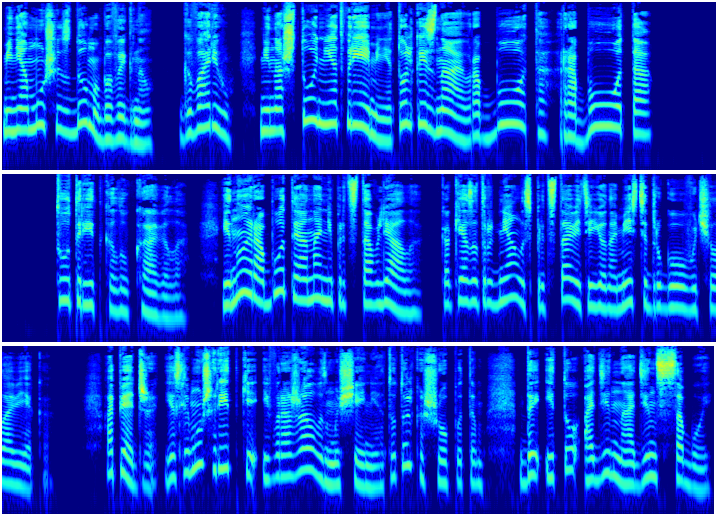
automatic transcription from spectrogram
меня муж из дома бы выгнал. Говорю, ни на что нет времени, только и знаю, работа, работа. Тут Ритка лукавила. Иной работы она не представляла, как я затруднялась представить ее на месте другого человека. Опять же, если муж Ритки и выражал возмущение, то только шепотом, да и то один на один с собой,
